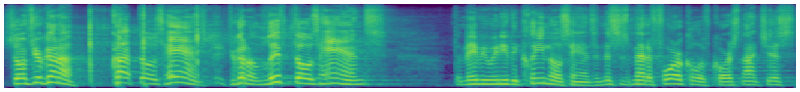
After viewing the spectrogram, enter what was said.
So if you're gonna clap those hands, if you're gonna lift those hands, then maybe we need to clean those hands. And this is metaphorical, of course, not just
